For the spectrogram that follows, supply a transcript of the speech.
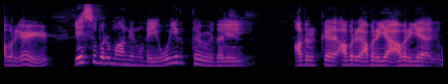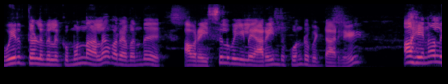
அவர்கள் இயேசு பெருமானினுடைய உயிர்த்தெழுதல் அதற்கு அவர் அவரை அவர் உயிர்த்தெழுதலுக்கு முன்னால் அவரை வந்து அவரை சிலுவையில் அறைந்து கொன்று விட்டார்கள். ஆகையினால்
